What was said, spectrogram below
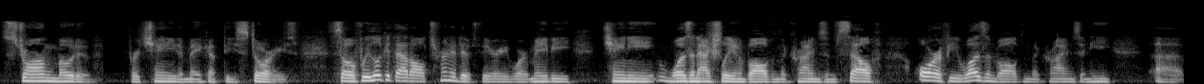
strong motive for Cheney to make up these stories. So if we look at that alternative theory where maybe Cheney wasn't actually involved in the crimes himself, or if he was involved in the crimes and he uh,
